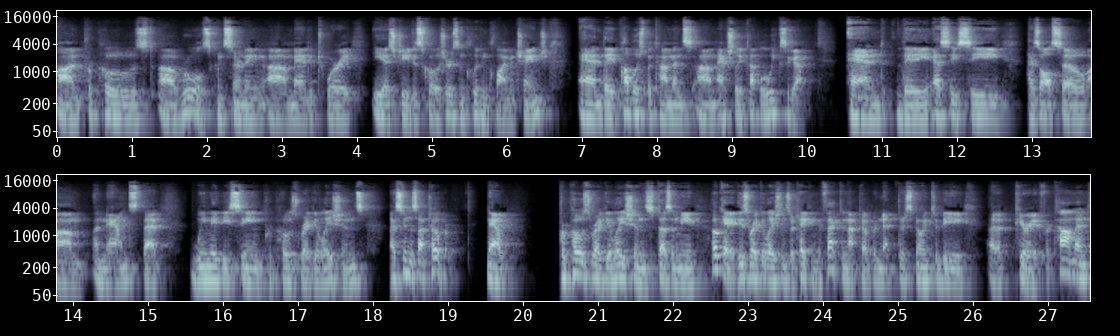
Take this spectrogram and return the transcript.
on proposed uh, rules concerning uh, mandatory ESG disclosures, including climate change. And they published the comments um, actually a couple of weeks ago. And the SEC has also um, announced that we may be seeing proposed regulations as soon as October. Now, proposed regulations doesn't mean, okay, these regulations are taking effect in October. No, there's going to be a period for comment.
